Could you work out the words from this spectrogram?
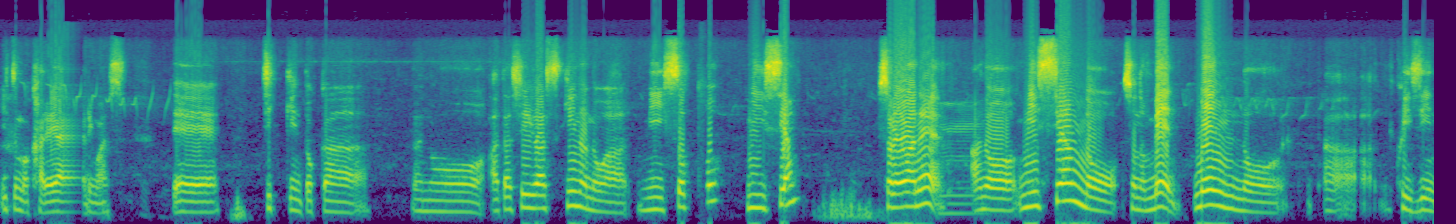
いつもカレーあります。で、チキンとか、あの、私が好きなのは、ミソとミシャン。それはねう、んあの、ミシャンの、その麺、麺の、あクイジン、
